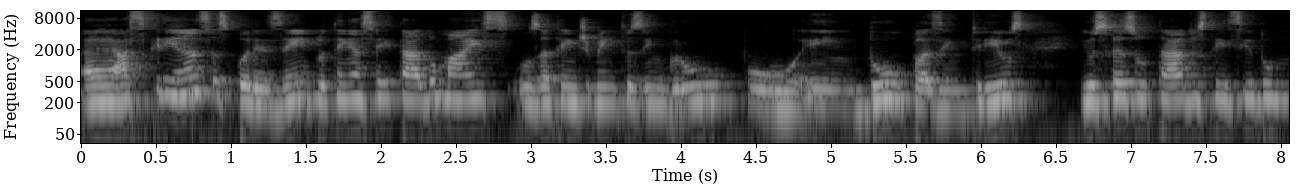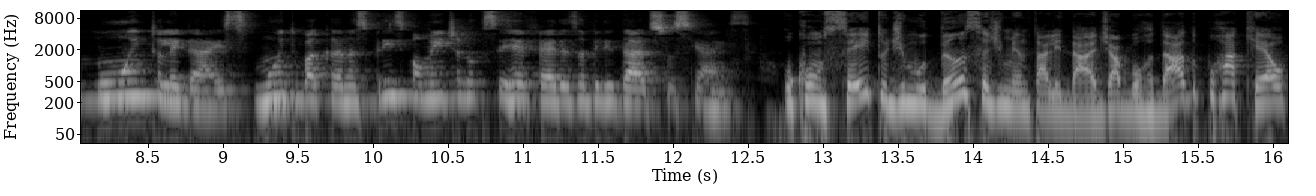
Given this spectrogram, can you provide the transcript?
É, as crianças, por exemplo, têm aceitado mais os atendimentos em grupo, em duplas, em trios, e os resultados têm sido muito legais, muito bacanas, principalmente no que se refere às habilidades sociais. O conceito de mudança de mentalidade abordado por Raquel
